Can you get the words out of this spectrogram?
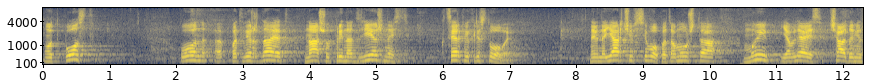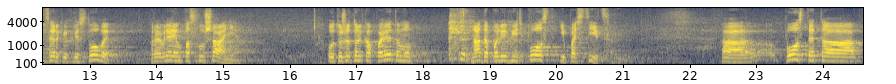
Вот пост, он э, подтверждает нашу принадлежность к Церкви Христовой. Наверное, ярче всего, потому что мы, являясь чадами Церкви Христовой, проявляем послушание. Вот уже только поэтому надо полюбить пост и поститься. А, пост – это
